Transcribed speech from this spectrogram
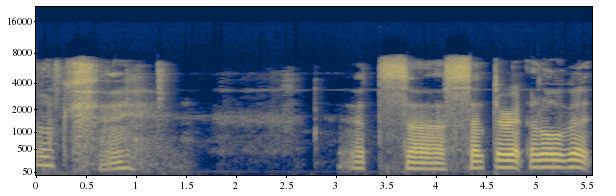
Okay. Let's uh, center it a little bit.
